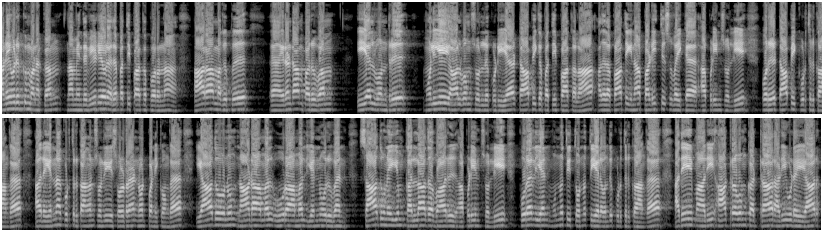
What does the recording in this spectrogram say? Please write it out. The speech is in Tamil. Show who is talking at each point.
Speaker 1: அனைவருக்கும் வணக்கம். நாம் இந்த வீடியோவில் எதை பற்றி பார்க்க போகிறோம்னா ஆறாம் வகுப்பு இரண்டாம் பருவம் இயல் ஒன்று மொழியை ஆள்வம் சொல்லக்கூடிய டாப்பிக்கை பற்றி பார்க்கலாம். அதில் பார்த்தீங்கன்னா படித்து சுவைக்க அப்படின்னு சொல்லி ஒரு டாபிக் கொடுத்துருக்காங்க. அதில் என்ன கொடுத்துருக்காங்கன்னு சொல்லி சொல்கிறேன் நோட் பண்ணிக்கோங்க. யாதோனும் நாடாமல் ஊறாமல் எண்ணொருவன் சாதுனையும் கல்லாதவாறு அப்படின்னு சொல்லி குரல் எண் முந்நூற்றி தொண்ணூற்றி ஏழு வந்து கொடுத்துருக்காங்க. அதே மாதிரி ஆற்றவும் கற்றார் அடிவுடையார்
